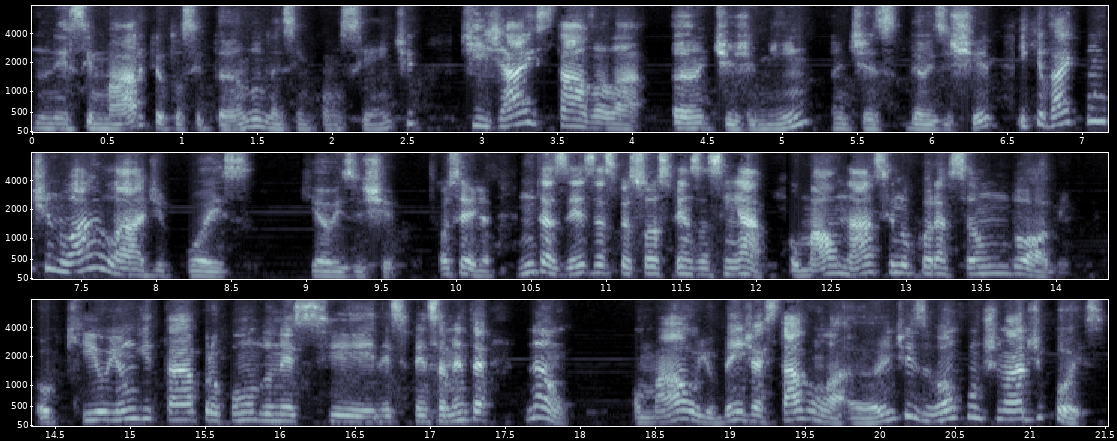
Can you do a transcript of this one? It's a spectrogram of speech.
nesse mar que eu estou citando, nesse inconsciente, que já estava lá antes de mim, antes de eu existir, e que vai continuar lá depois que eu existir. Ou seja, muitas vezes as pessoas pensam assim: ah, o mal nasce no coração do homem. O que o Jung está propondo nesse, nesse pensamento é: não, o mal e o bem já estavam lá antes vão continuar depois,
